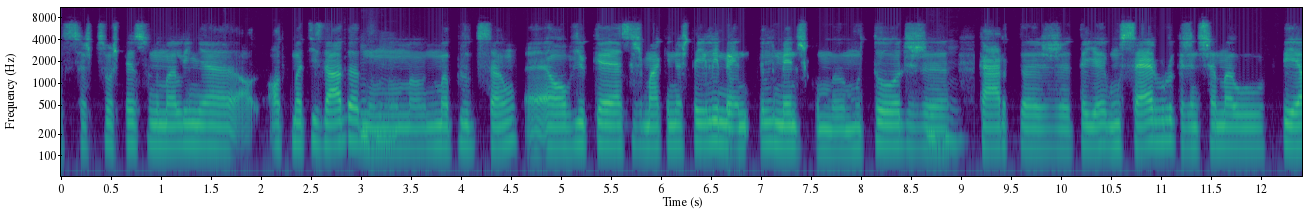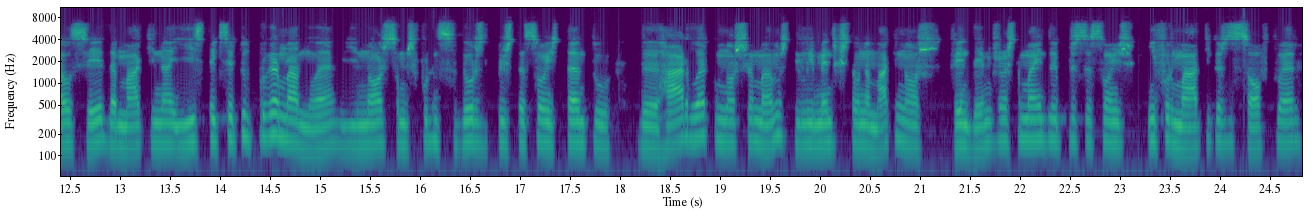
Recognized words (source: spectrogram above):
se as pessoas pensam numa linha au- automatizada, Uhum. numa, numa produção, é óbvio que essas máquinas têm elemen- elementos como motores, eh, Uhum. cartas, eh, tem um cérebro que a gente chama o PLC da máquina e isso tem que ser tudo programado, não é? E nós somos fornecedores de prestações tanto de hardware, como nós chamamos, de elementos que estão na máquina, nós vendemos, mas também de prestações informáticas, de software,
